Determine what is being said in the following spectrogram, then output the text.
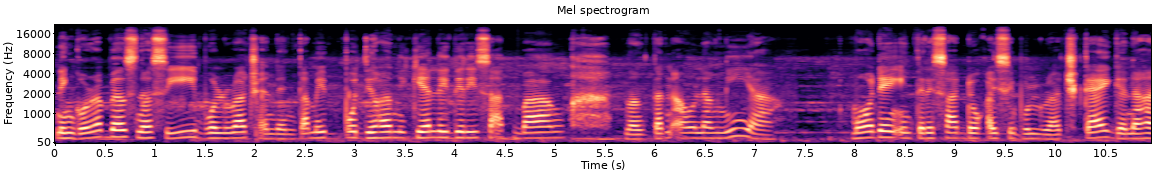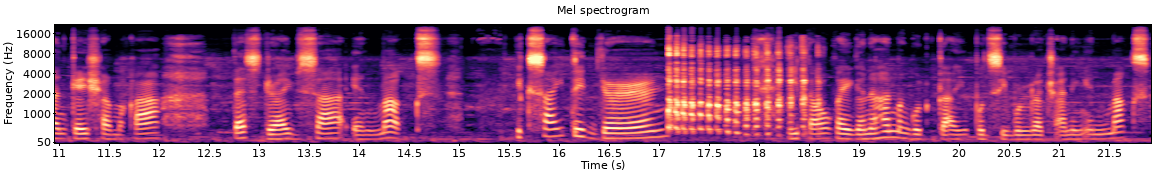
ninggora bells na si Bullratch and then kami po diha ni Kelly diri sa atbang. Nagtanaw lang niya. Mo ding interesado kay si Bullratch kay ganahan kay siya maka test drive sa NMAX. Excited yarn? Itaw kay ganahan manggod kayo pod si Bullratch aning Nmax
